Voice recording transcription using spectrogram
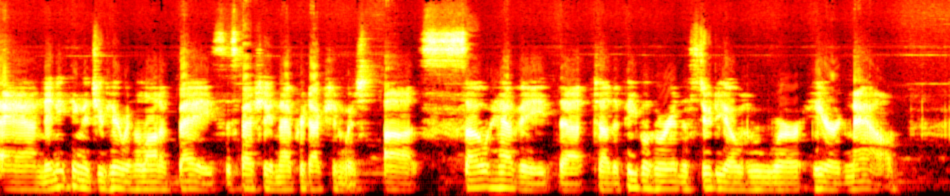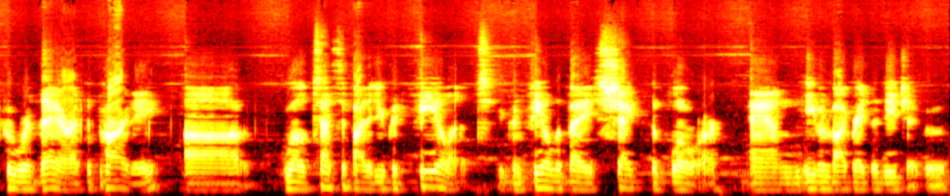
and anything that you hear with a lot of bass, especially in that production, was uh, so heavy that uh, the people who are in the studio who were here now, who were there at the party, uh, will testify that you could feel it. You can feel the bass shake the floor and even vibrate the DJ booth.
